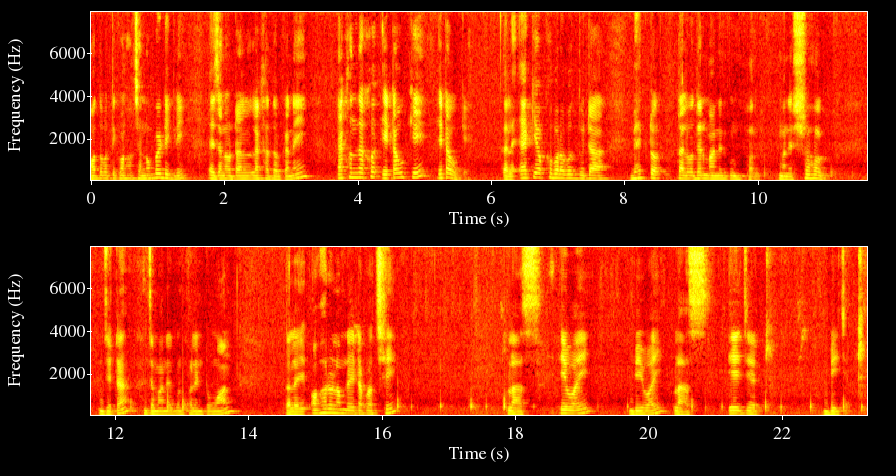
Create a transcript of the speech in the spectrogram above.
মধ্যবর্তী কোণ হচ্ছে নব্বই ডিগ্রি। এই জন্য ওটা লেখা দরকার নেই। এখন দেখো, এটাও কে এটাও কে? তাহলে একই অক্ষ বরাবর দুইটা ভেক্টর, তাহলে ওদের মানের গুণফল মানে সহগ যেটা, যে মানের গুণ গুণফল ইন্টু ওয়ান তাহলে ওভারঅল আমরা এটা পাচ্ছি plus a y b y plus a z b z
